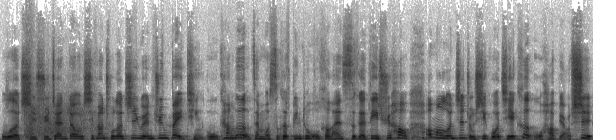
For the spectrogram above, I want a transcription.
乌俄持续战斗，西方除了支援军备挺乌抗俄，在莫斯科并吞乌克兰四个地区后，欧盟轮值主席国捷克五号表示，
